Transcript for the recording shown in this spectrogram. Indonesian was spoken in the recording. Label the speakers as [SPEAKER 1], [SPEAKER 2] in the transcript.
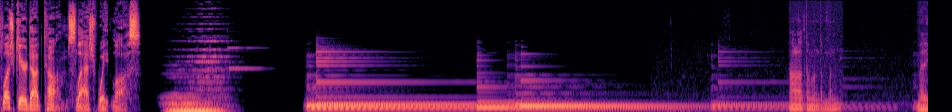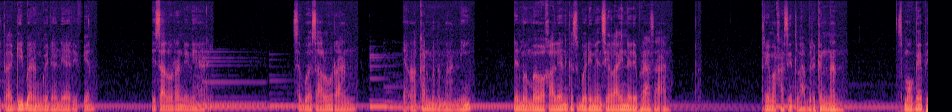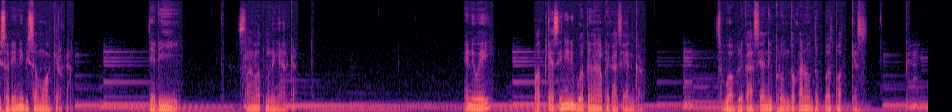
[SPEAKER 1] plushcare.com slash weight loss.
[SPEAKER 2] Halo teman-teman, balik lagi bareng gue Dandi Arifin di saluran dini hari. Sebuah saluran yang akan menemani dan membawa kalian ke sebuah dimensi lain dari perasaan. Terima kasih telah berkenan. Semoga episode ini bisa mewakilkan. Jadi, selamat mendengarkan. Anyway, podcast ini dibuat dengan aplikasi Anchor. Sebuah aplikasi yang diperuntukkan untuk buat podcast.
